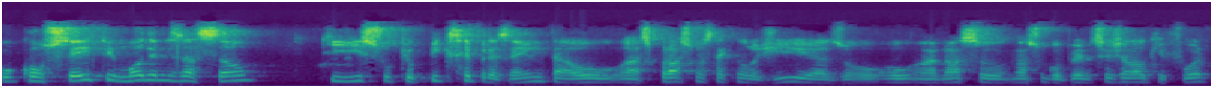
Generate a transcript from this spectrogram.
no conceito e modernização que isso, que o Pix representa, ou as próximas tecnologias, ou, ou nosso, nosso governo, seja lá o que for,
